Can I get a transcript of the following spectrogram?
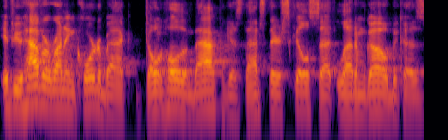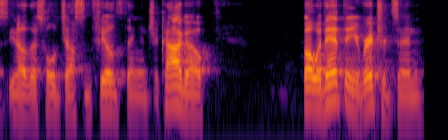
if you have a running quarterback, don't hold him back because that's their skill set. Let him go because, you know, this whole Justin Fields thing in Chicago. But with Anthony Richardson,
